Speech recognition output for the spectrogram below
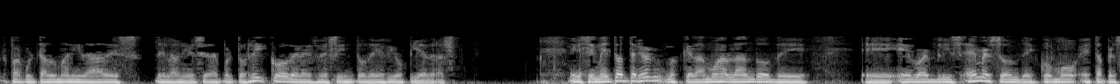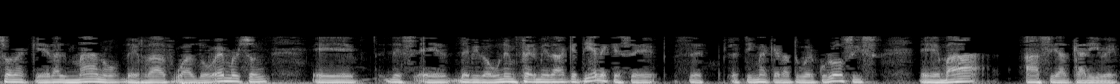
la Facultad de Humanidades de la Universidad de Puerto Rico del recinto de Río Piedras. En el segmento anterior nos quedamos hablando de eh, Edward Bliss Emerson, de cómo esta persona que era hermano de Ralph Waldo Emerson, eh, eh, debido a una enfermedad que tiene, que se, se, estima que era tuberculosis, va hacia el Caribe.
